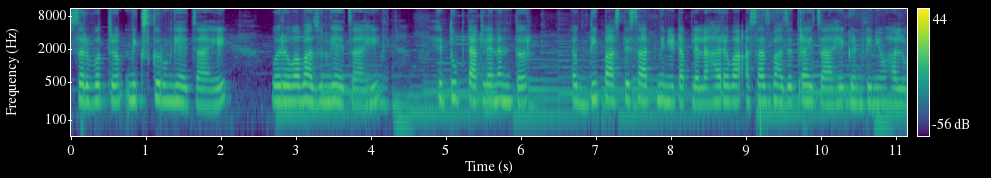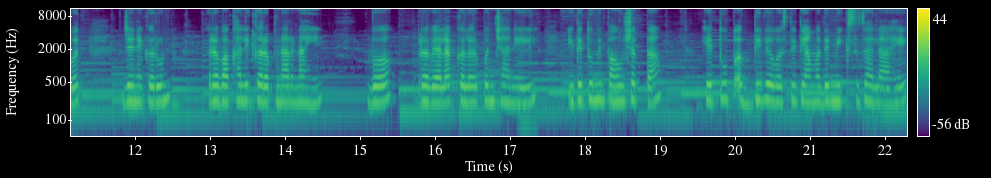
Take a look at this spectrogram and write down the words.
सर्वत्र मिक्स करून घ्यायचं आहे. व रवा भाजून घ्यायचा आहे. हे तूप टाकल्यानंतर अगदी पाच ते सात मिनिट आपल्याला हा रवा असाच भाजत राहायचा आहे कंटिन्यू हलवत जेणेकरून रवा खाली करपणार नाही व रव्याला कलर पण छान येईल. इथे तुम्ही पाहू शकता हे तूप अगदी व्यवस्थित यामध्ये मिक्स झालं आहे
